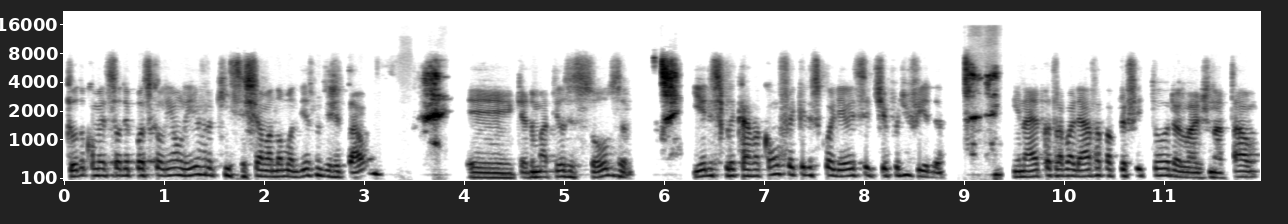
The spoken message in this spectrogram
Tudo começou depois que eu li um livro que se chama Nomadismo Digital, é, que é do Matheus de Souza, e ele explicava como foi que ele escolheu esse tipo de vida. E na época eu trabalhava para a prefeitura lá de Natal,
